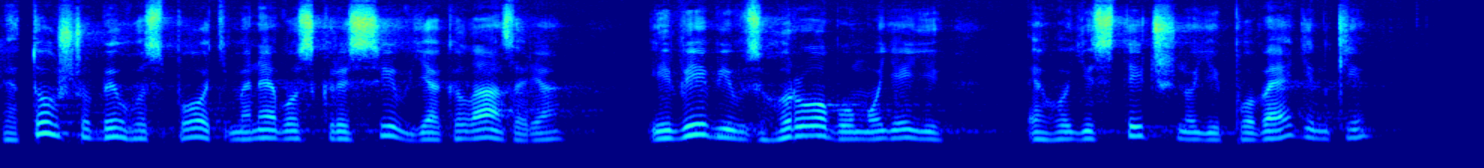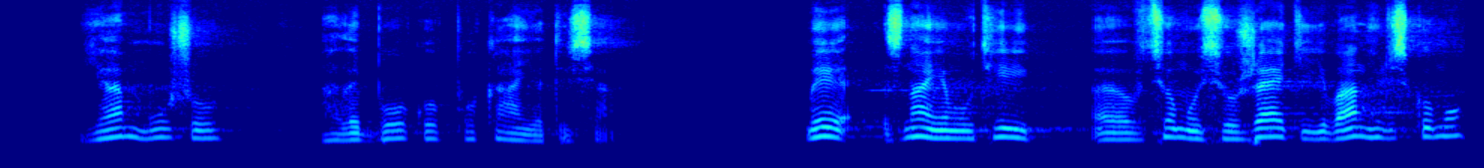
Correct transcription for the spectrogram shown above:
Для того, щоб Господь мене воскресив як Лазаря і вивів з гробу моєї егоїстичної поведінки, я мушу глибоко покаятися. Ми знаємо в, тій, е, в цьому сюжеті євангельському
